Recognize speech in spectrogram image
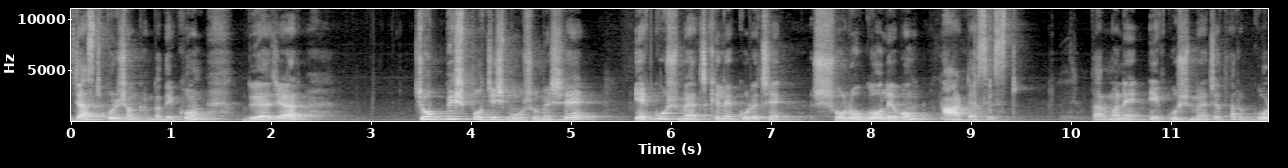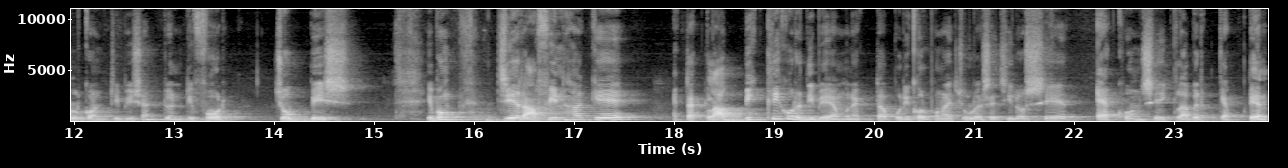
জাস্ট পরিসংখ্যানটা দেখুন, দুই হাজার চব্বিশ পঁচিশ মৌসুমে সে একুশ ম্যাচ খেলে করেছে ষোলো গোল এবং আট অ্যাসিস্ট তার মানে একুশ ম্যাচে তার গোল কন্ট্রিবিউশন টোয়েন্টি ফোর চব্বিশ। এবং যে রাফিনহাকে একটা ক্লাব বিক্রি করে দিবে এমন একটা পরিকল্পনায় চলে এসেছিল, সে এখন সেই ক্লাবের ক্যাপ্টেন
